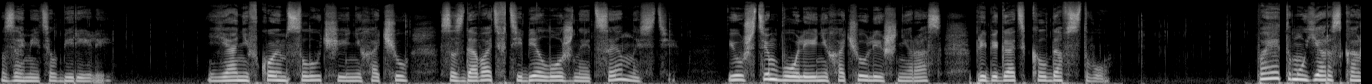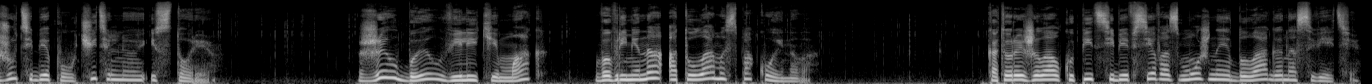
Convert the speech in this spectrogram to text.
заметил Берилий. Я ни в коем случае не хочу создавать в тебе ложные ценности, и уж тем более не хочу лишний раз прибегать к колдовству. Поэтому я расскажу тебе поучительную историю. Жил-был великий маг во времена Атуламы Спокойного, который желал купить себе все возможные блага на свете.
